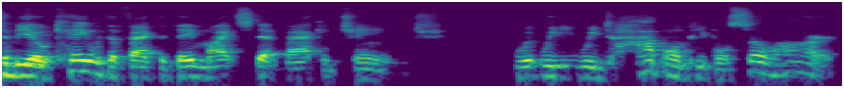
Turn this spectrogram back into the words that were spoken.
to be okay with the fact that they might step back and change. We, we, we hop on people so hard.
